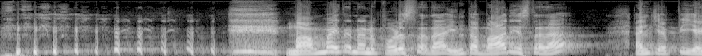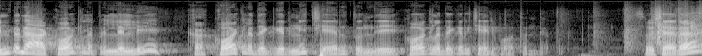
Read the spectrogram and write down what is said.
మా అమ్మ అయితే నన్ను పొడుస్తుందా? ఇంత బాధిస్తుందా? అని చెప్పి వెంటనే ఆ కోకిల పిల్లల్ని కోకిల దగ్గరని చేరుతుంది. కోకిల దగ్గర చేరిపోతుంది. చూశారా?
